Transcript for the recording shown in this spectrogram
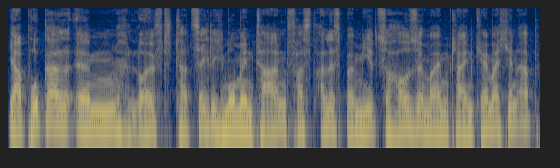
Ja, Poker ähm, läuft tatsächlich momentan fast alles bei mir zu Hause in meinem kleinen Kämmerchen ab.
